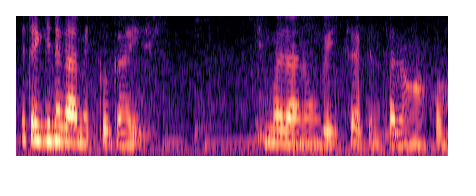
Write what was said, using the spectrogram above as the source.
Ito yung ginagamit ko guys. Simula nung grade 7 pa lang ako.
